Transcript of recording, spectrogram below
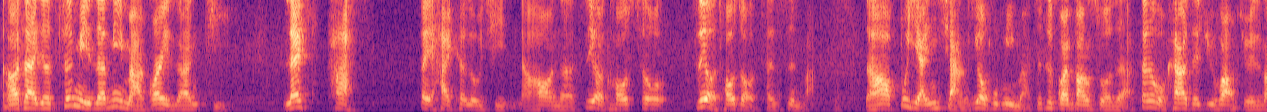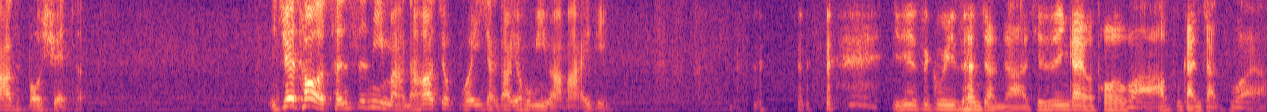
然后再来就知名的密码管理软体 LastPass 被骇客入侵，然后呢，只有偷收，只有偷走程式码，然后不影响用户密码，这是官方说的。但是我看到这句话，我觉得那是 bullshit。你觉得偷了城市密码，然后就不会影响到用户密码吗？AD？一定是故意这样讲的啊，其实应该有偷了吧，他不敢讲出来啊。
